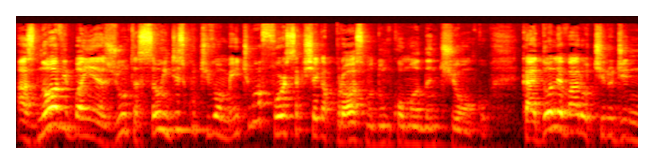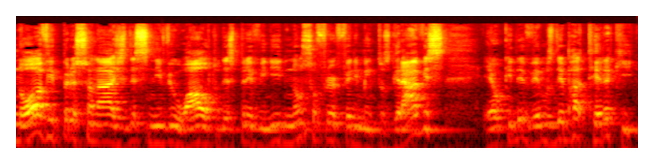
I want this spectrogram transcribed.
As nove bainhas juntas são indiscutivelmente uma força que chega próximo de um comandante Yonko. Kaido levar o tiro de nove personagens desse nível alto, desprevenido e não sofrer ferimentos graves é o que devemos debater aqui.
